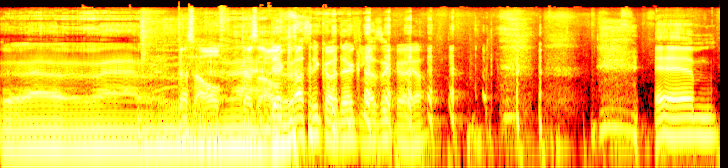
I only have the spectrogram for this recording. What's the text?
äh, Das auch, das auch. Der Klassiker, der Klassiker, ja. ähm,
